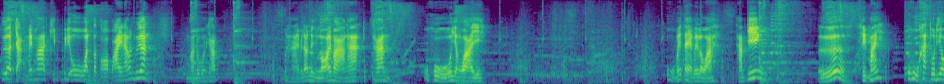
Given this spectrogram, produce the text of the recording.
เพื่อจะไม่พลาดคลิปวิดีโอวันต่อๆไปนะเพื่อนๆมาดูกันครับ หายไปแล้ว 100 บาทฮะทุกท่านโอ้โหอย่างไว โอ้โหไม่แตกเลยเหรอวะ ถามจริง เออสิบไหมโอ้โหขาดตัวเดียว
